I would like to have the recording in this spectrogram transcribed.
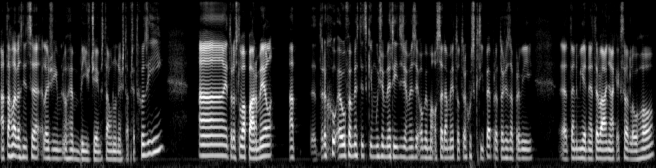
A tahle vesnice leží mnohem blíž Jamestownu než ta předchozí. A je to doslova pár mil a trochu eufemisticky můžeme říct, že mezi oběma osadami to trochu skřípe, protože za prvý eh, ten mír netrvá nějak extra dlouho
